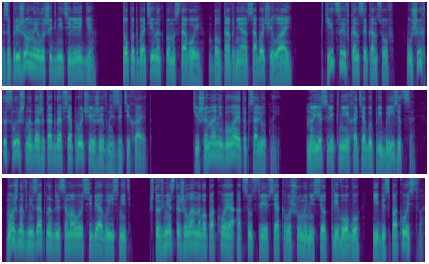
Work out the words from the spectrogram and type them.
запряженные лошадьми телеги, топот ботинок по мостовой, болтовня, собачий лай, птицы, в конце концов, уж их-то слышно, даже когда вся прочая живность затихает. Тишина не бывает абсолютной, но если к ней хотя бы приблизиться, можно внезапно для самого себя выяснить, что вместо желанного покоя отсутствие всякого шума несет тревогу и беспокойство.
